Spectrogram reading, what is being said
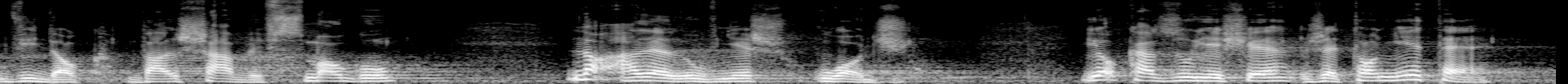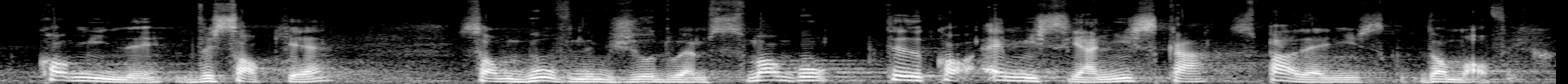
widok Warszawy w smogu, no ale również Łodzi. I okazuje się, że to nie te kominy wysokie są głównym źródłem smogu, tylko emisja niska spalenisk domowych.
